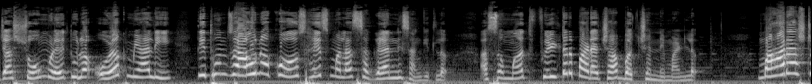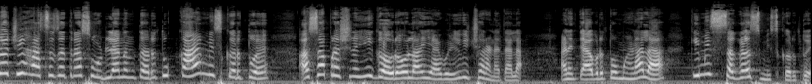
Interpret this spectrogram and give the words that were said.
ज्या शोमुळे तुला ओळख मिळाली तिथून जाऊ नकोस हेच मला सगळ्यांनी सांगितलं. असं मत फिल्टर पाड्याच्या बच्चनने मांडलं. महाराष्ट्राची हास्यजत्रा सोडल्यानंतर तू काय मिस करतोय असा प्रश्नही गौरवला यावेळी विचारण्यात आला. आणि त्यावर तो म्हणाला की मी सगळंच मिस करतोय.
